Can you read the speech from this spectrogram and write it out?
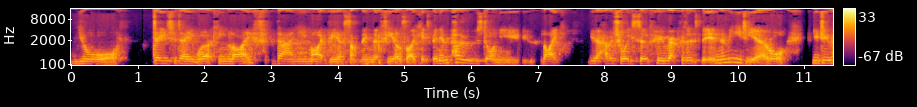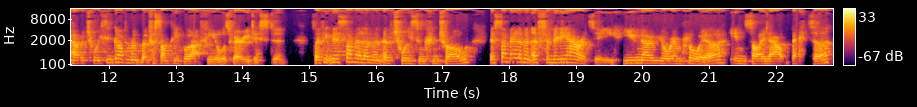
your day to day working life than you might be of something that feels like it's been imposed on you. Like you don't have a choice of who represents it in the media, or you do have a choice in government, but for some people that feels very distant. So I think there's some element of choice and control. There's some element of familiarity. You know your employer inside out better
